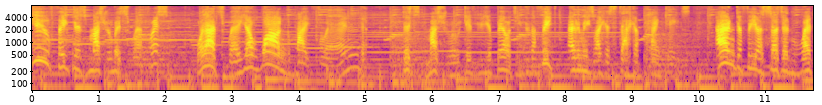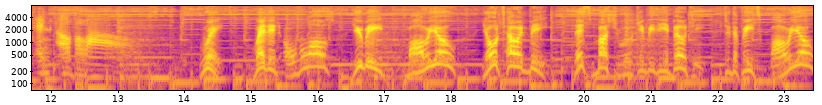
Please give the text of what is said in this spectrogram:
You think this mushroom is worthless? Well, that's where you're wrong, my friend. This mushroom gives you the ability to defeat enemies like a stack of pancakes and defeat a certain red in overalls. Wait, red in overalls? You mean Mario? You're telling me this mushroom will give me the ability to defeat Mario?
